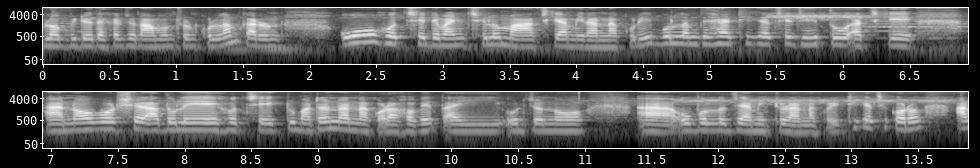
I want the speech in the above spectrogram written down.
ব্লগ ভিডিও দেখার জন্য আমন্ত্রণ করলাম। কারণ ও হচ্ছে ডিমান্ড ছিল, মা আজকে আমি রান্না করি। বললাম যে হ্যাঁ ঠিক আছে। যেহেতু আজকে নববর্ষের আদলে হচ্ছে একটু মাটন রান্না করা হবে, তাই ওর জন্য ও বলল যে, আমি একটু রান্না করি। ঠিক আছে, করো। আর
